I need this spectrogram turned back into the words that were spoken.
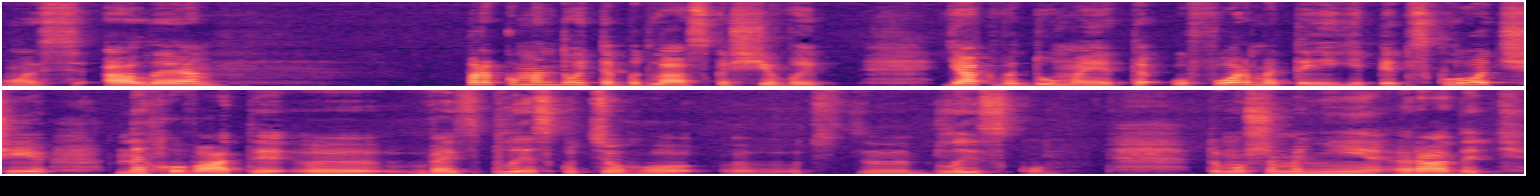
Ось. Але порекомендуйте, будь ласка, ще ви. Як ви думаєте, оформити її під скло чи не ховати е, весь блиск у цього е, е, блиску? Тому що мені радить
